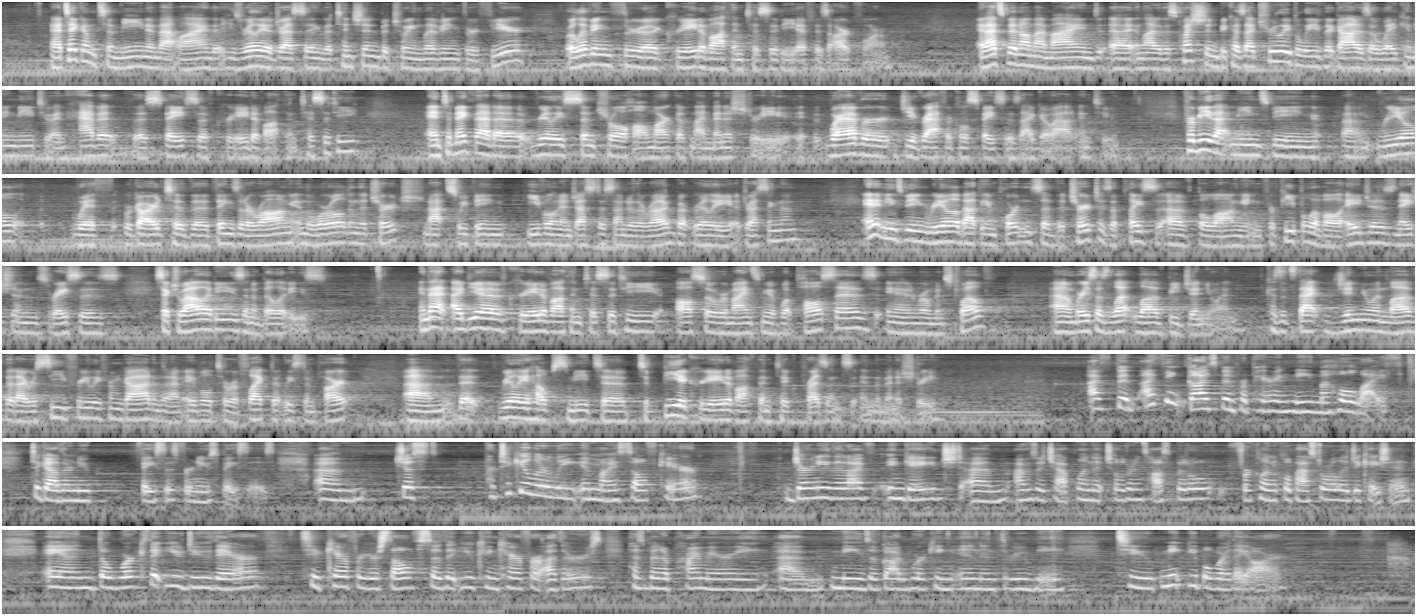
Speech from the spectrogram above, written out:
And I take him to mean in that line that he's really addressing the tension between living through fear or living through a creative authenticity of his art form. And that's been on my mind uh, in light of this question because I truly believe that God is awakening me to inhabit the space of creative authenticity and to make that a really central hallmark of my ministry, wherever geographical spaces I go out into for me, that means being um, real with regard to the things that are wrong in the world and the church, not sweeping evil and injustice under the rug, but really addressing them. And it means being real about the importance of the church as a place of belonging for people of all ages, nations, races, sexualities, and abilities. And that idea of creative authenticity also reminds me of what Paul says in Romans 12, um, where he says, Let love be genuine because it's that genuine love that I receive freely from God and that I'm able to reflect, at least in part, um, that really helps me to, to be a creative, authentic presence in the ministry. I've been, I think God's been preparing me my whole life to gather new faces for new spaces. Um, just particularly in my self care journey that I've engaged. Um, I was a chaplain at Children's Hospital for clinical pastoral education, and the work that you do there to care for yourself so that you can care for others has been a primary um, means of God working in and through me to meet people where they are.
